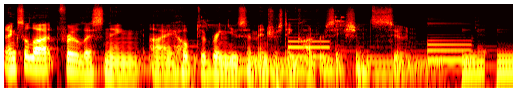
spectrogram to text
Thanks a lot for listening. I hope to bring you some interesting conversations soon.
